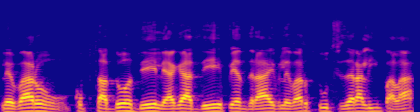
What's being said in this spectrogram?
Levaram o computador dele, HD, pendrive, levaram tudo, fizeram a limpa lá.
